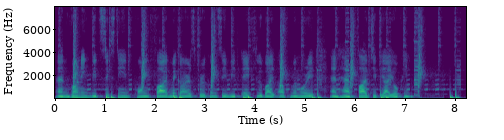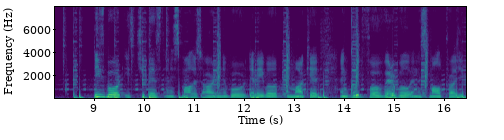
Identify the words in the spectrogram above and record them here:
and running with 16.5 MHz frequency with 8 KB of memory and have 5 GPIO pins. This board is cheapest and smallest Arduino board available on market and good for variable and a small project.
